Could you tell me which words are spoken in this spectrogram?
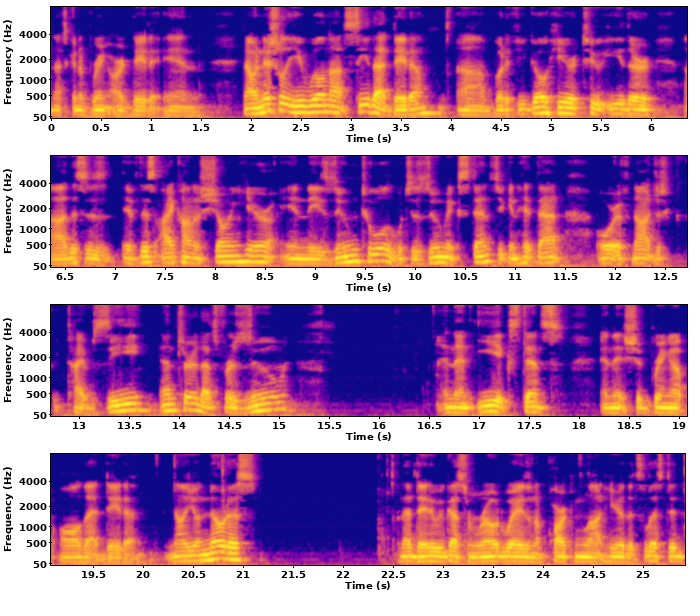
and that's going to bring our data in. Now initially you will not see that data, uh, but if you go here to either, uh, this is, if this icon is showing here in the zoom tool, which is zoom extents, you can hit that, or if not, just type Z, enter, that's for zoom, and then E extents, and it should bring up all that data. Now you'll notice that data, we've got some roadways and a parking lot here that's listed,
